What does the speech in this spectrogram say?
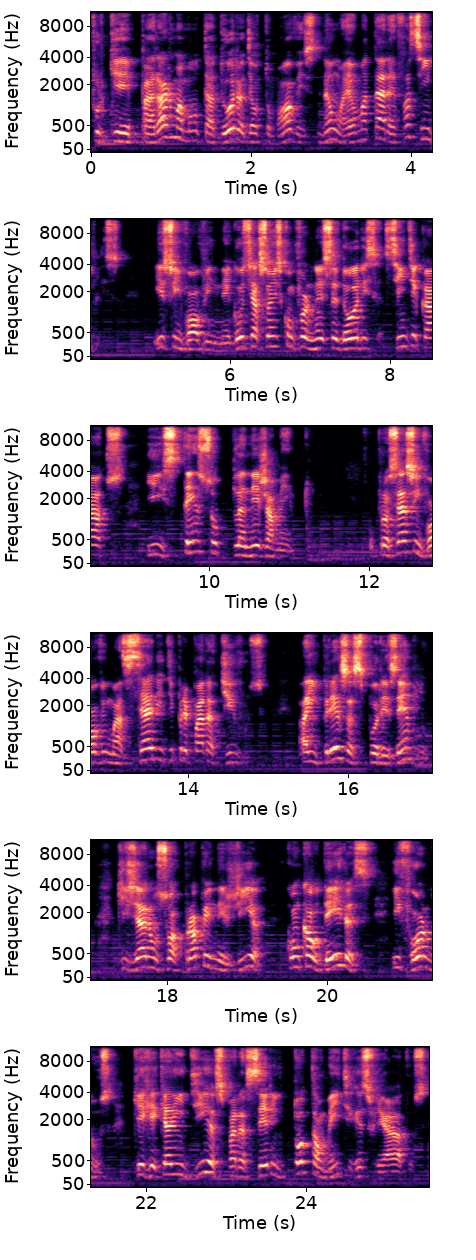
Porque parar uma montadora de automóveis não é uma tarefa simples. Isso envolve negociações com fornecedores, sindicatos e extenso planejamento. O processo envolve uma série de preparativos. Há empresas, por exemplo, que geram sua própria energia com caldeiras e fornos que requerem dias para serem totalmente resfriados,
